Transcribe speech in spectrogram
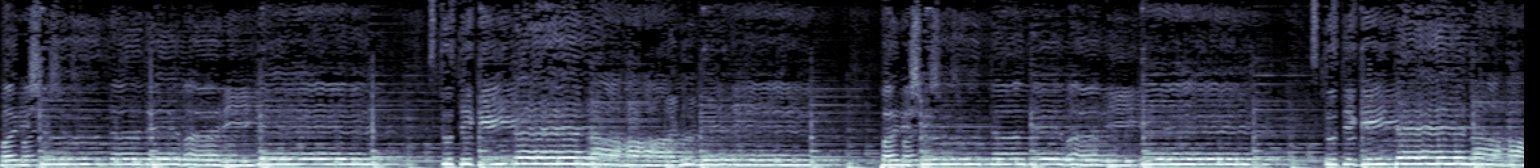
ಪರಿಶುದ್ಧ ದೇವರಿಗೆ ಸ್ತುತಿಗೀತೆ ನಾ ಹಾಡುವೆ. ಪರಿಶುದ್ಧ ಸ್ತುತಿಗೀತೆಯನ ಹಾಡುವೆ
